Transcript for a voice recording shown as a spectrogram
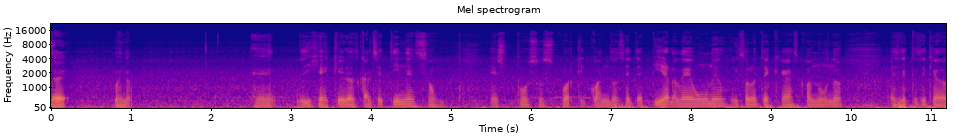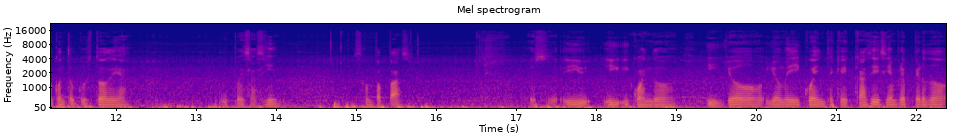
eh, bueno, eh, dije que los calcetines son esposos porque cuando se te pierde uno y solo te quedas con uno, es el que se quedó con tu custodia. Y pues así, son papás. Pues, y, y, cuando y yo, yo me di cuenta que casi siempre pierdo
